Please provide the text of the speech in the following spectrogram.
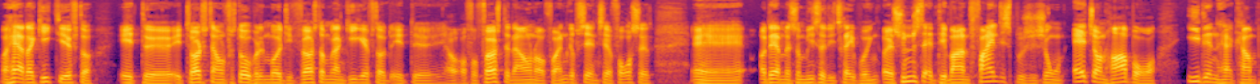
Og her der gik de efter et, øh, et touchdown, forstået på den måde, at de første omgang gik efter et, øh, at få første down og få angrebsserien til at fortsætte. Øh, og dermed så misser de tre point. Og jeg synes, at det var en fejldisposition af John Harbour i den her kamp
